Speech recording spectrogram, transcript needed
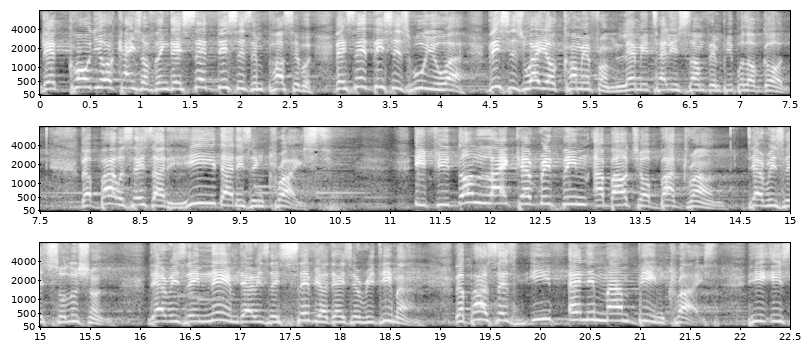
They called you all kinds of things. They said this is impossible. They said this is who you are. This is where you're coming from. Let me tell you something, people of God. The Bible says that he that is in Christ, if you don't like everything about your background, there is a solution. There is a name, there is a savior, there is a redeemer. The Bible says, if any man be in Christ, he is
